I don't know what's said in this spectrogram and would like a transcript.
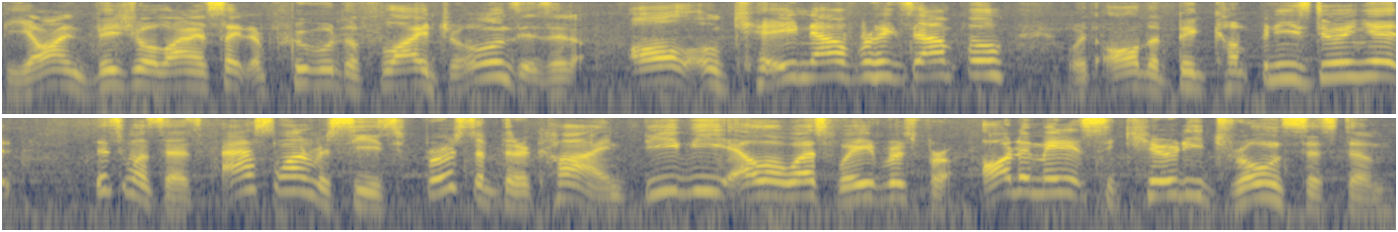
beyond visual line of sight approval to fly drones. Is it all okay now, for example, with all the big companies doing it? This one says, Asylon receives first of their kind BVLOS waivers for automated security drone system.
